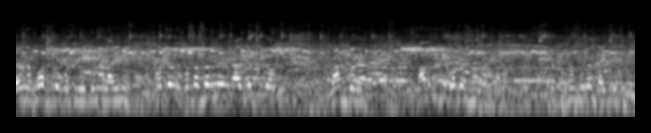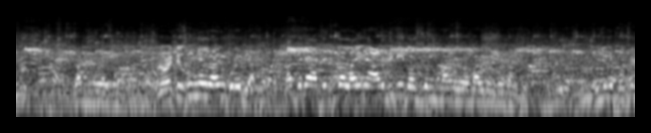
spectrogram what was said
কেননা কষ্ট করছি ওই জন্য লাইনে। প্রচণ্ড প্রশাসনের কাজটা ছিল গার্ড করেনি। পাবলিকে কত আমার এটা প্রশাসনের দায়িত্ব ছিল গার্ড দেওয়ার সময়। মানে সিঙ্গেল লাইন করে দেওয়া তার জায়গায় এক একটা লাইনে আর দিকেই দশজন বারোজন করে দাঁড়িয়ে ওই জন্য প্রচুর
